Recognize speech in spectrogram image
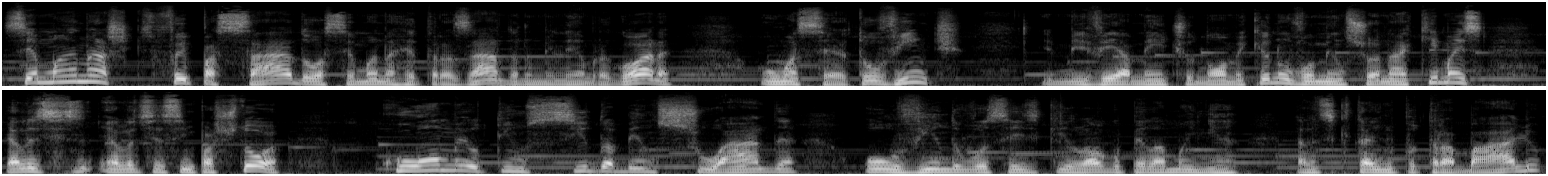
Semana acho que foi passada ou a semana retrasada, não me lembro agora, uma certa ouvinte, me veio à mente o nome que eu não vou mencionar aqui, mas ela, ela disse assim, pastor, como eu tenho sido abençoada ouvindo vocês aqui logo pela manhã. Ela diz que está indo para o trabalho,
